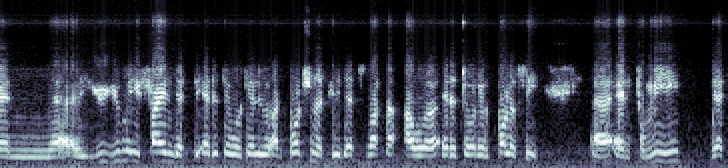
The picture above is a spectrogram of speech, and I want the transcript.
and uh, you, you may find that the editor will tell you, unfortunately, that's not our editorial policy. and for me, that's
